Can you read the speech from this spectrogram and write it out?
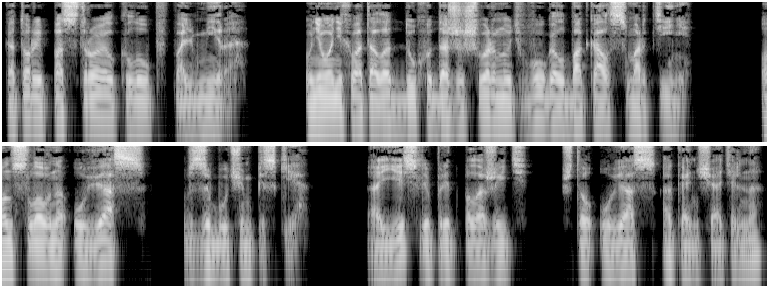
который построил клуб «Пальмира». У него не хватало духу даже швырнуть в угол бокал с мартини. Он словно увяз в зыбучем песке. А если предположить, что увяз окончательно,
